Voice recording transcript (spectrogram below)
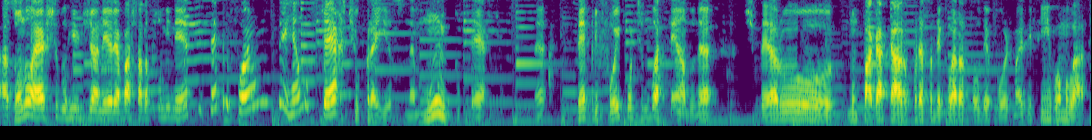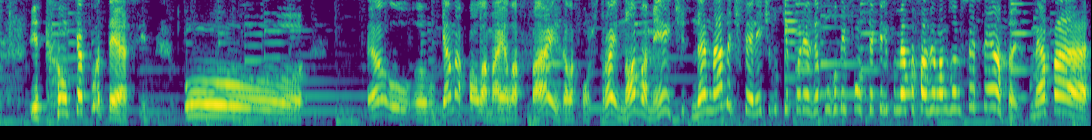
a Zona Oeste do Rio de Janeiro e a Baixada Fluminense sempre foi um terreno fértil para isso, né, muito fértil né? Sempre foi e continua sendo, né? Espero não pagar caro por essa declaração depois, mas enfim, vamos lá. Então, o que acontece? o é, o, o que a Ana Paula Maia ela faz, ela constrói novamente, não é nada diferente do que, por exemplo, o Rubem Fonseca ele começa a fazer lá nos anos 60. Ele começa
